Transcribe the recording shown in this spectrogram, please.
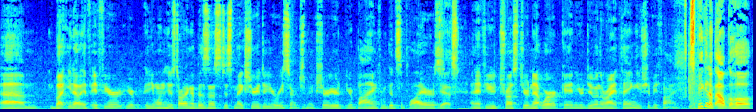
Um, but you know, if, if you're you're anyone who's starting a business, just make sure you do your research. Make sure you're you're buying from good suppliers. Yes. And if you trust your network and you're doing the right thing, you should be fine. Speaking of alcohol,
